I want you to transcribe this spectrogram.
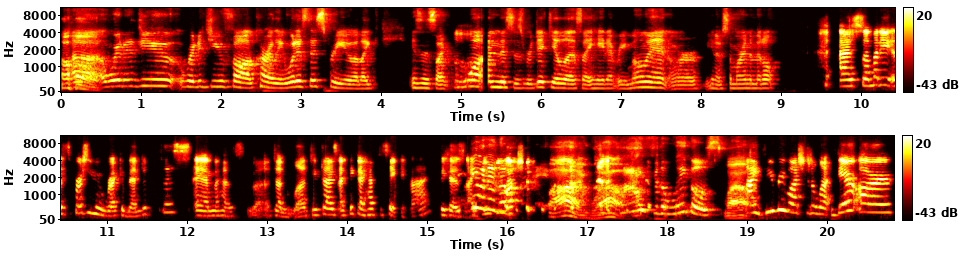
oh, Uh, where did you where did you fall, Carly? What is this for you? Like, is this like Oh. one? This is ridiculous. I hate every moment, or you know, somewhere in the middle. As somebody, as a person who recommended this and has uh, done a lot of deep dives, I think I have to say five because I do wanna rewatch it. five. Wow. Five for the Wiggles. Wow. I do rewatch it a lot. There are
